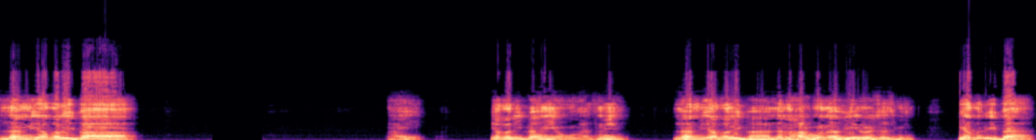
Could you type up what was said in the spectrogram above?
لم يضربا. أي يضربان يوما اثنين. لم يضربا. لم حرف نفي وجزم. يضربا.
